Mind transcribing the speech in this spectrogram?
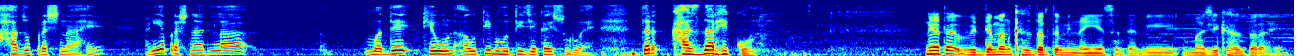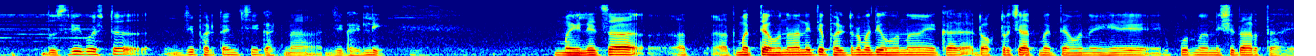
हा जो प्रश्न आहे आणि या प्रश्नाला मध्ये ठेवून अवतीभोवती जे काही सुरू आहे तर खासदार हे कोण? नाही आता विद्यमान खासदार तर मी नाही आहे सध्या. मी माझी खासदार आहे. दुसरी गोष्ट जी फलटणची घटना जी घडली महिलेचा आत- आत्महत्या होणं आणि ते फलटणमध्ये होणं एका डॉक्टरची आत्महत्या होणं हे पूर्ण निषेधार्थ आहे.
